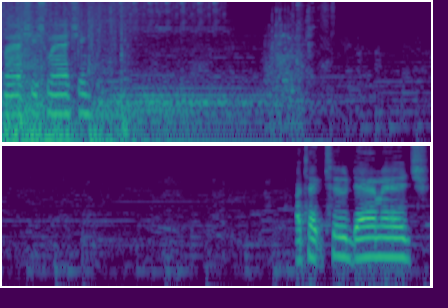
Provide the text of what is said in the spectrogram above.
Smashy, smashy. I take two damage.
